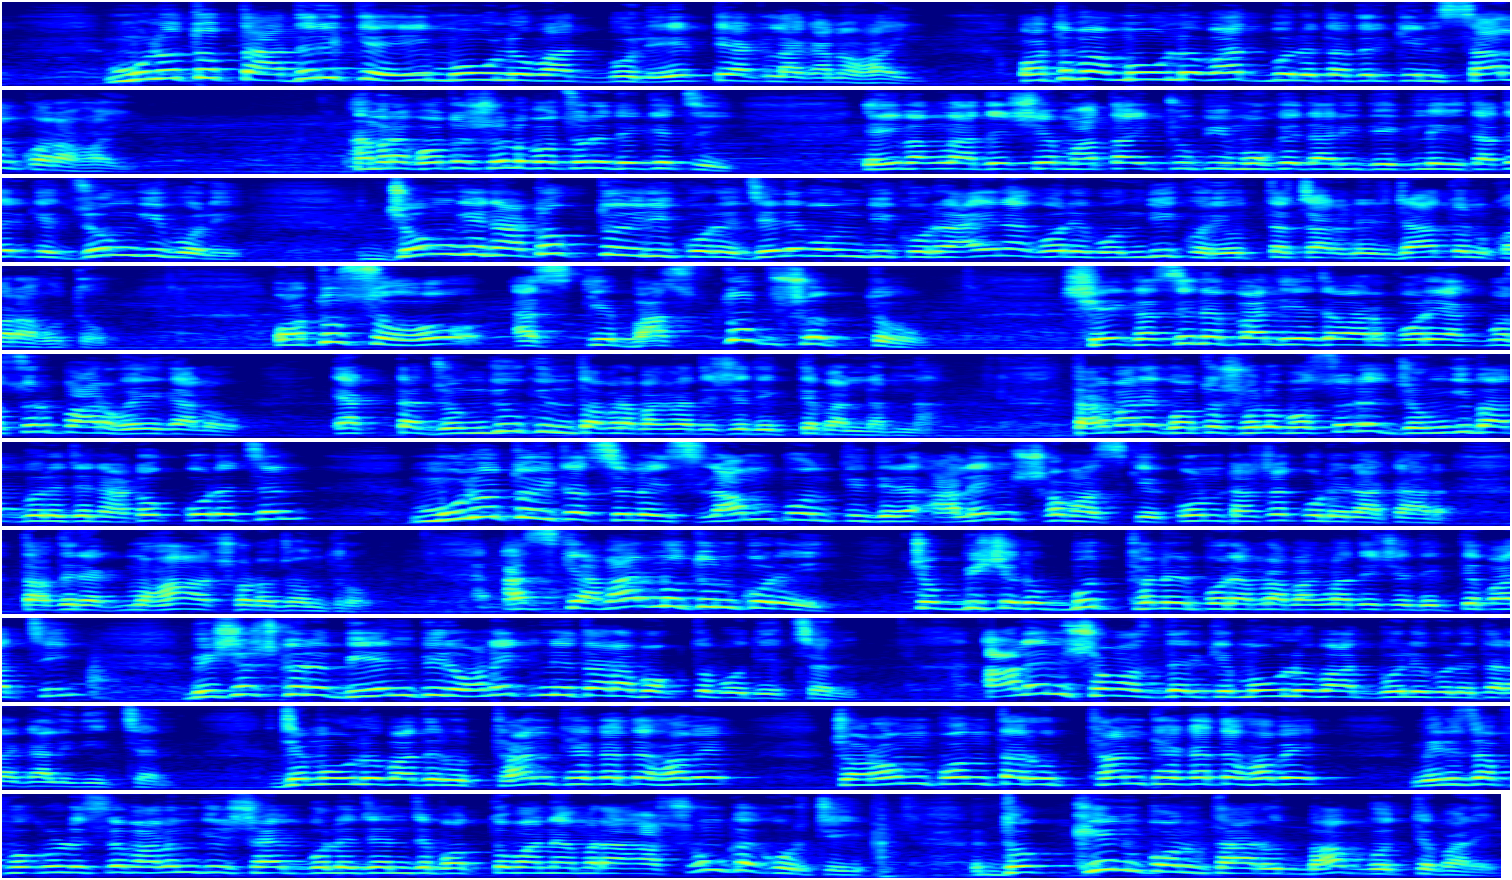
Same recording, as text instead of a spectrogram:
মূলত তাদেরকেই মৌলবাদ বলে ট্যাগ লাগানো হয়, অথবা মৌলবাদ বলে তাদেরকে ইনসাল করা হয়। আমরা গত ষোলো বছরে দেখেছি এই বাংলাদেশে মাথায় টুপি, মুখে দাড়ি দেখলেই তাদেরকে জঙ্গি বলে। জঙ্গি নাটক তৈরি করে জেলে বন্দি করে আয়না ঘরে বন্দি করে অত্যাচার নির্যাতন করা হতো। অথচ আজকে বাস্তব সত্য, শেখ হাসিনা পালিয়ে যাওয়ার পরে এক বছর পার হয়ে গেল। একটা জঙ্গিও কিন্তু আমরা বাংলাদেশে দেখতে পারলাম না। তার মানে গত ষোলো বছরে জঙ্গিবাদ বলে যে নাটক করেছেন, মূলত এটা ছিল ইসলামপন্থীদের আলেম সমাজকে কোণঠাসা করে রাখার তাদের এক মহা ষড়যন্ত্র। আজকে আবার নতুন করে চব্বিশের অভ্যুত্থানের পরে আমরা বাংলাদেশে দেখতে পাচ্ছি। বিশেষ করে বিএনপির অনেক নেতারা বক্তব্য দিচ্ছেন। আলেম সমাজদেরকে মৌলবাদ বলে বলে তারা গালি দিচ্ছেন। যে মৌলবাদের উত্থান ঠেকাতে হবে চরমপন্থার উত্থান ঠেকাতে হবে। মির্জা ফখরুল ইসলাম আলমগীর সাহেব বলেছেন যে, বর্তমানে আমরা আশঙ্কা করছি দক্ষিণ পন্থার উদ্ভব ঘটতে পারে।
